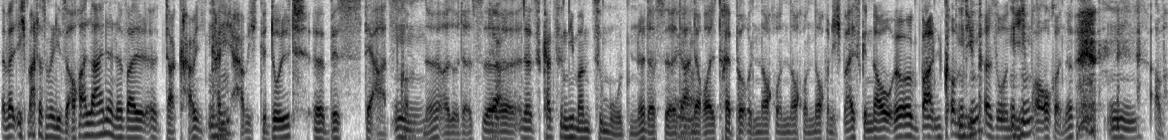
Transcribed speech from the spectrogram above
weil ich mache das mal lieber auch alleine, ne, weil äh, da kann, kann mhm. ich, habe ich Geduld, äh, bis der Arzt mhm. kommt. Ne? Also das, äh, ja. das kannst du niemandem zumuten, ne? dass äh, ja. da an der Rolltreppe und noch und noch und noch und ich weiß genau, irgendwann kommt mhm. die Person, die ich mhm. brauche. Ne? Mhm. Aber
